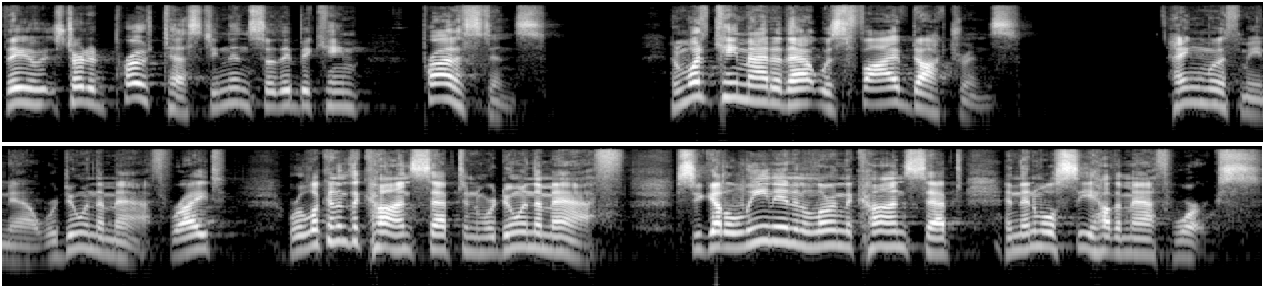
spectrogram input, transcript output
They started protesting, and so they became Protestants. And what came out of that was five doctrines. Hang with me now. We're doing the math, right? We're looking at the concept and we're doing the math. So you got to lean in and learn the concept, and then we'll see how the math works.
